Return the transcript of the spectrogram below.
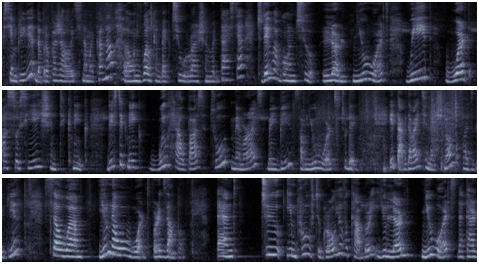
Всем привет! Добро пожаловать на мой канал. Hello and welcome back to Russian with Nastya. Today we are going to learn new words with word association technique. This technique will help us to memorize maybe some new words today. Итак, давайте начнем. Let's begin. So, um, you know a word, for example, and to improve, to grow your vocabulary, you learn new words that are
